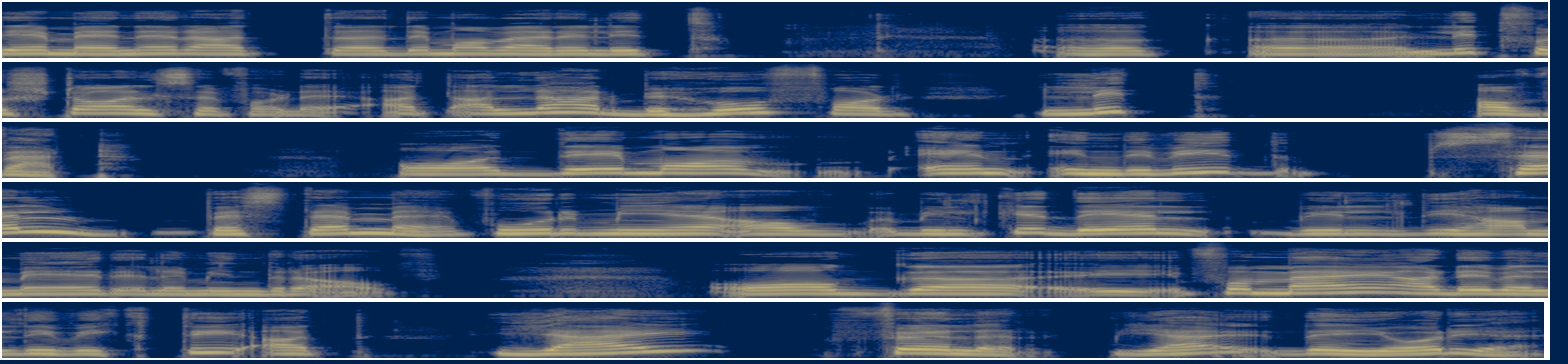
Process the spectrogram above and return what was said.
jeg mener at uh, det må være litt uh, uh, litt forståelse for det. At alle har behov for litt av hvert. Og det må en individ selv bestemme hvor mye av hvilken del vil de ha mer eller mindre av. Og for meg er det veldig viktig at jeg føler, jeg, det gjør jeg,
